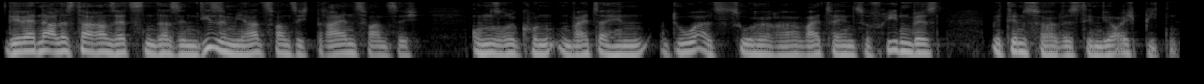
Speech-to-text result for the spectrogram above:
wir werden alles daran setzen, dass in diesem Jahr 2023 unsere Kunden weiterhin, du als Zuhörer weiterhin zufrieden bist mit dem Service, den wir euch bieten.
